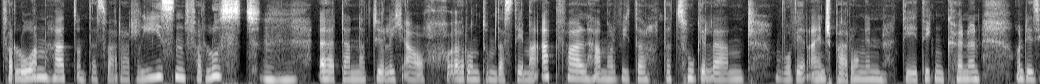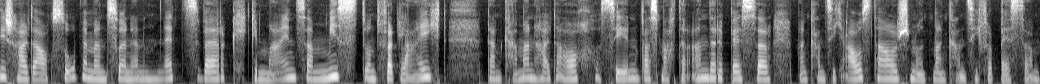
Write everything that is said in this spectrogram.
verloren hat. Und das war ein Riesenverlust. Mhm. Äh, dann natürlich auch äh, rund um das Thema Abfall haben wir wieder dazugelernt, wo wir Einsparungen tätigen können. Und es ist halt auch so, wenn man so in einem Netzwerk gemeinsam misst und vergleicht, dann kann man halt auch sehen, was macht der andere besser. Man kann sich austauschen und man kann sich verbessern.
